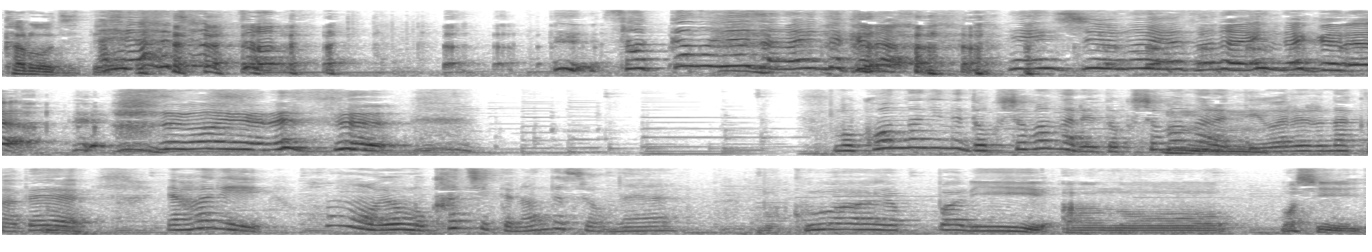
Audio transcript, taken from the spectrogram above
かろうじて。いやちょっと。作家の部屋じゃないんだから。編集の部屋じゃないんだから。すごいですもうこんなにね読書離れ読書離れって言われる中で、やはり本を読む価値って何ですよね？僕はやっぱりあのもし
